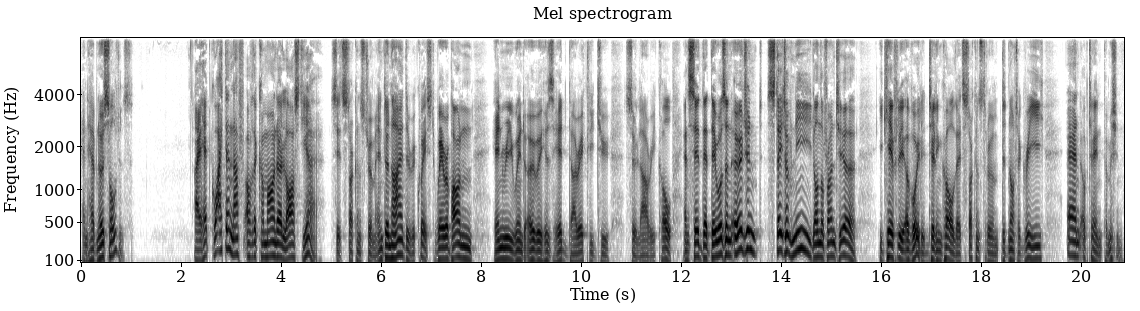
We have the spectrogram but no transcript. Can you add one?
and have no soldiers. I had quite enough of the commando last year, said Stockenstrom, and denied the request, whereupon Henry went over his head directly to Sir Lowry Cole and said that there was an urgent state of need on the frontier. He carefully avoided telling Cole that Stockenstrom did not agree and obtained permission.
